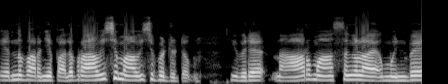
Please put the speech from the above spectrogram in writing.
എന്ന് പറഞ്ഞ് പല പ്രാവശ്യം ആവശ്യപ്പെട്ടിട്ടും ഇവർ ആറു മാസങ്ങളായ മുൻപേ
